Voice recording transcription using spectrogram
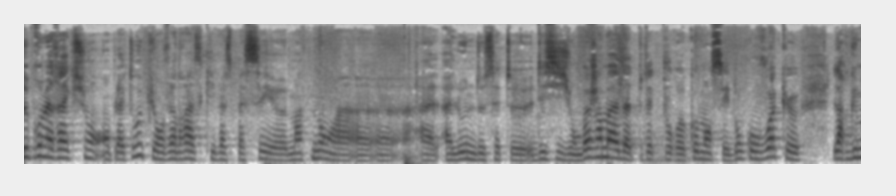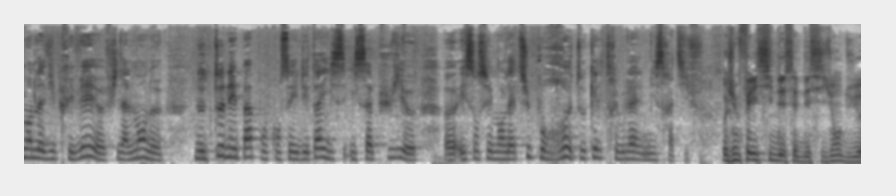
Deux premières réactions en plateau, et puis on reviendra à ce qui va se passer euh, maintenant à, l'aune de cette euh, décision. Benjamin Haddad, peut-être pour euh, commencer. Donc on voit que l'argument de la vie privée, finalement, ne, ne, tenait pas pour le Conseil d'État. Il, s'appuie essentiellement là-dessus pour retoquer le tribunal administratif. Je me félicite de cette décision du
